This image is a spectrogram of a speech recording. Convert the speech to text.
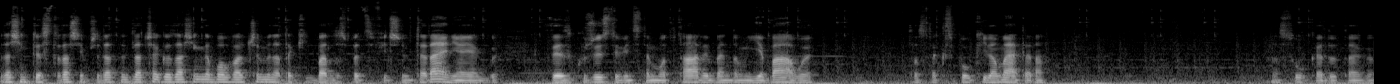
Zasięg to jest strasznie przydatny. Dlaczego zasięg? No bo walczymy na takim bardzo specyficznym terenie, jakby, który jest górzysty, więc te mortary będą jebały. To jest tak z pół kilometra. Na słukę do tego.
